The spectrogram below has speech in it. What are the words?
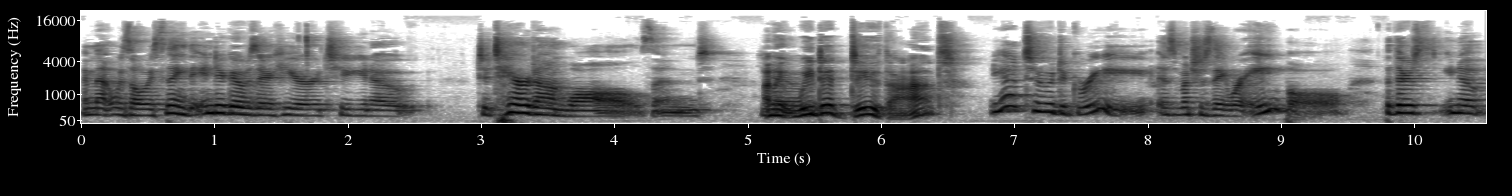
and that was always the thing. The indigos are here to, you know, to tear down walls and I mean, we did do that. Yeah, to a degree, as much as they were able. But there's, you know,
